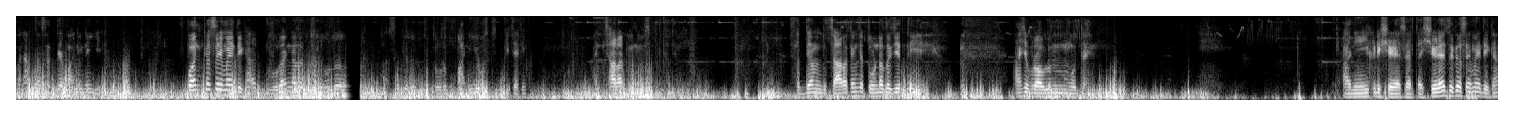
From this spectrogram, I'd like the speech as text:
पण आता सध्या पाणी नाही आहे पण कसं आहे माहिती आहे का? ढोरांना जर फिरवलं असं केलं तर थोडं पाणी व्यवस्थित पिचारे आणि चारा पिऊन व्यवस्थित खाते सध्या म्हणजे चारा त्यांच्या तोंडातच येत नाही आहे असे प्रॉब्लेम होत आहे आणि इकडे शेळ्या चरतात शेळ्याचं कसं आहे माहिती आहे का?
